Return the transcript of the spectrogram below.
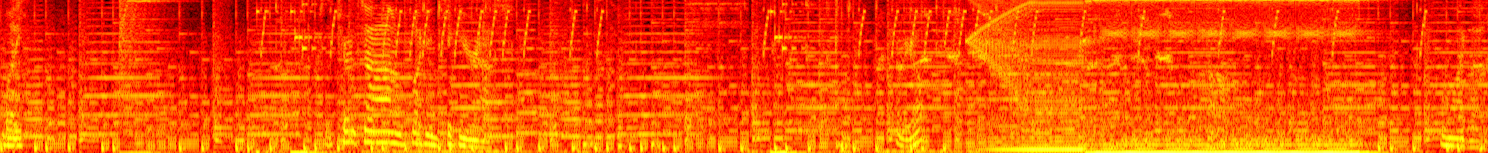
Alright, buddy. So it turns out I'm fucking kicking your ass. There we go. Don't like that.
